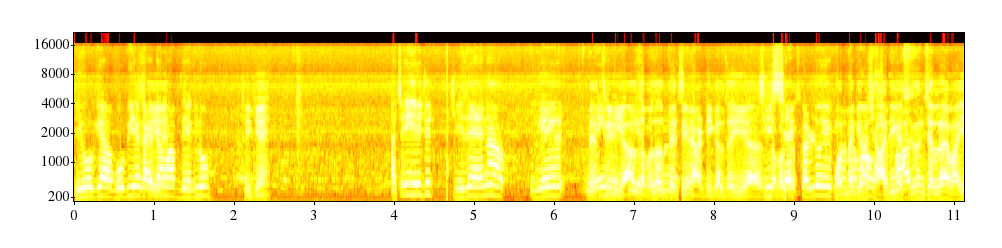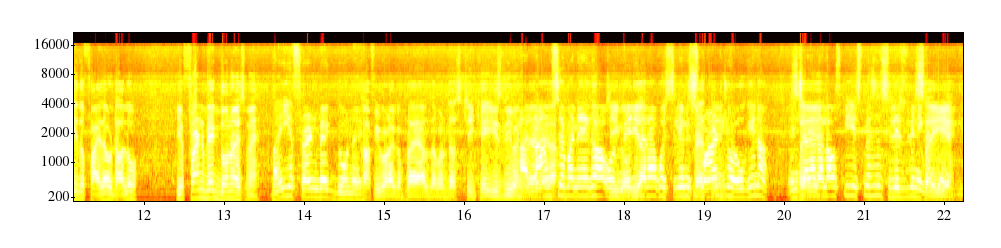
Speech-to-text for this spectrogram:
ठीक हो गया वो भी एक आइटम आप देख लो। ठीक है। अच्छा ये जो चीज़ें है ना ये बेहतरीन यार ज़बरदस्त बेहतरीन आर्टिकल है यार चीज़ check कर लो एक और मैं कह रहा हूँ शादी का सीज़न चल रहा है भाई ये तो फ़ायदा उठा लो। ये फ्रंट बैक दोनों इसमें? भाई ये फ्रंट बैक दोनों है। काफ़ी बड़ा कपड़ा यार ज़बरदस्त ठीक है इजीली बन जाएगा आराम से बनेगा और मेरी तरह कोई स्लिम स्मार्ट जो होगी ना इंशाल्लाह। उसकी इसमें से स्लिप्स भी निकल जाएगी।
